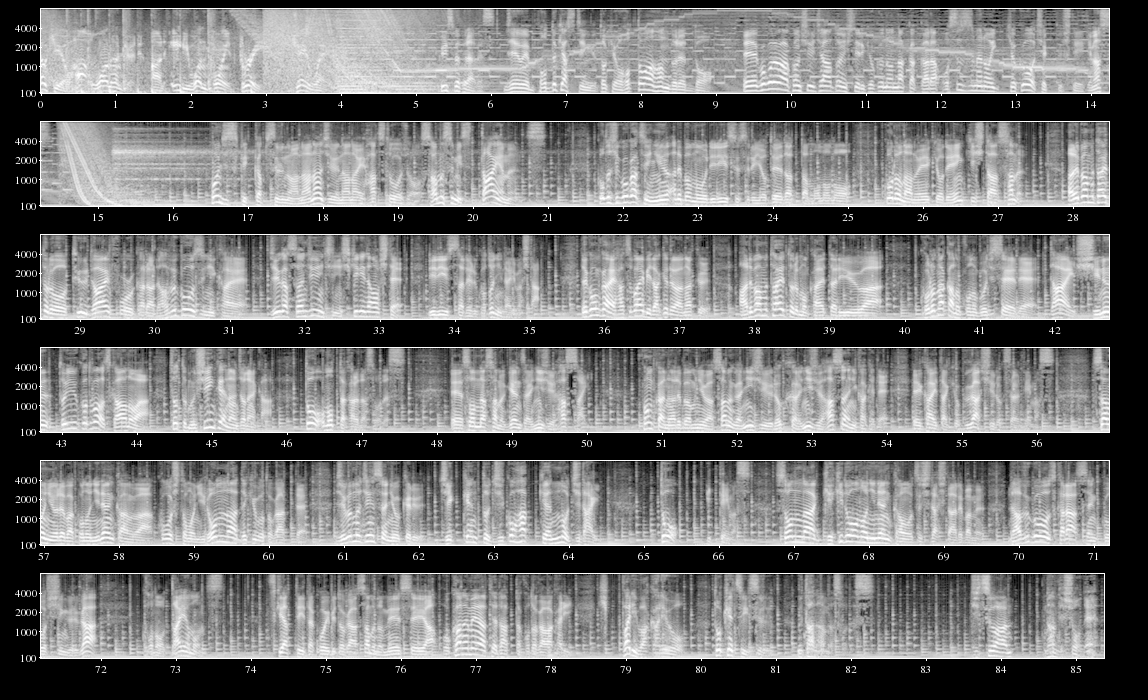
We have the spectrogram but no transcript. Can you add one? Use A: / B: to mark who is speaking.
A: TOKYO HOT 100 on 81.3 J-WAVE
B: クリス・ベプラーです。J-WAVE ポッドキャスティング TOKYO HOT 100、えー、ここでは今週チャートにしている曲の中からおすすめの一曲をチェックしていきます。本日ピックアップするのは77位初登場サム・スミス Diamonds 今年5月にニューアルバムをリリースする予定だったもののコロナの影響で延期したサム。アルバムタイトルを To Die For から Love Goes に変え10月30日に仕切り直してリリースされることになりました。で今回発売日だけではなくアルバムタイトルも変えた理由はコロナ禍のこのご時世で「die」死ぬという言葉を使うのはちょっと無神経なんじゃないかと思ったからだそうです、えー、そんなサム現在28歳。今回のアルバムにはサムが26から28歳にかけて、え、書いた曲が収録されています。サムによればこの2年間は講師ともにいろんな出来事があって自分の人生における実験と自己発見の時代と言っています。そんな激動の2年間を映し出したアルバム「Love Goes」から先行シングルがこの「ダイヤモンズ」付き合っていた恋人がサムの名声やお金目当てだったことが分かりきっぱり別れよう。と決意する歌なんだそうです。実は何でしょうね。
